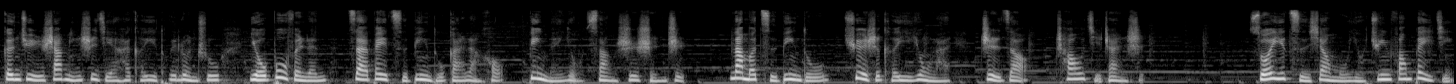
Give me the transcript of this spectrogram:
根据沙明事件，还可以推论出，有部分人在被此病毒感染后，并没有丧失神智。那么，此病毒确实可以用来制造超级战士。所以，此项目有军方背景，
